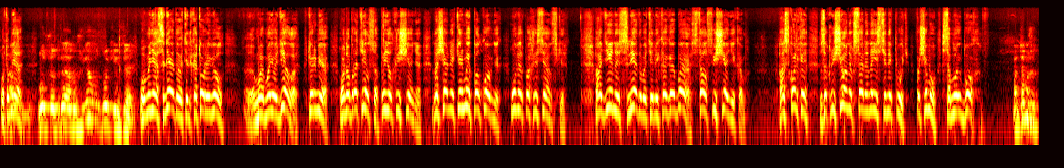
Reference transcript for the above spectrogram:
Вот у А меня, Лучше тогда ружье в руки взять. у меня следователь, который вел мое дело в тюрьме, он обратился, принял крещение. Начальник тюрьмы, полковник, умер по-христиански. Один из следователей КГБ стал священником. А сколько заключенных стали на истинный путь? Почему? Со мной Бог. Потому что,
